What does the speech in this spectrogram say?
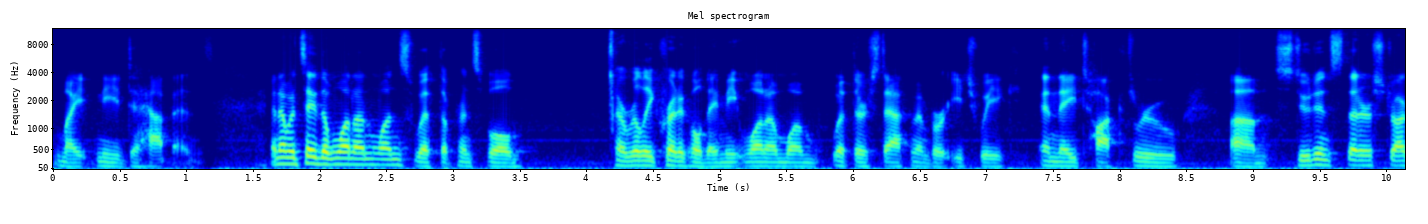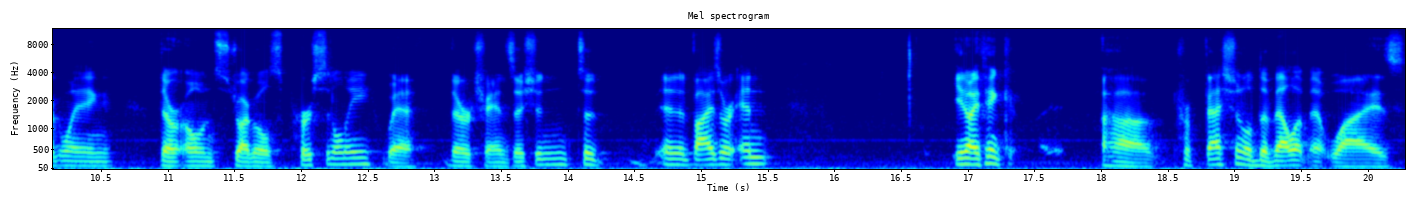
might need to happen. And I would say the one-on-ones with the principal are really critical. They meet one-on-one -on -one with their staff member each week, and they talk through um, students that are struggling, their own struggles personally with their transition to an advisor. And, you know, I think uh, professional development wise,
